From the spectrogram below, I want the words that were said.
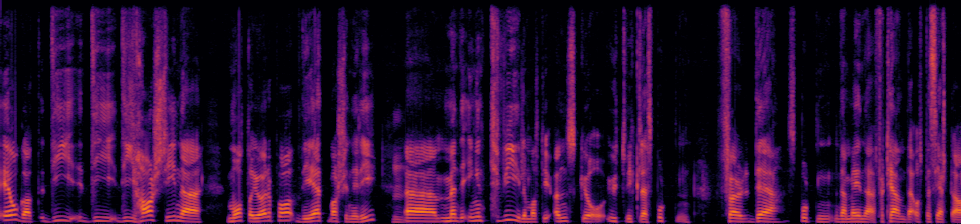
er òg at de, de, de, har sine måter å gjøre på. De er et maskineri. Mm. Eh, men det er ingen tvil om at de ønsker å utvikle sporten for det sporten de mener fortjener det, og spesielt da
